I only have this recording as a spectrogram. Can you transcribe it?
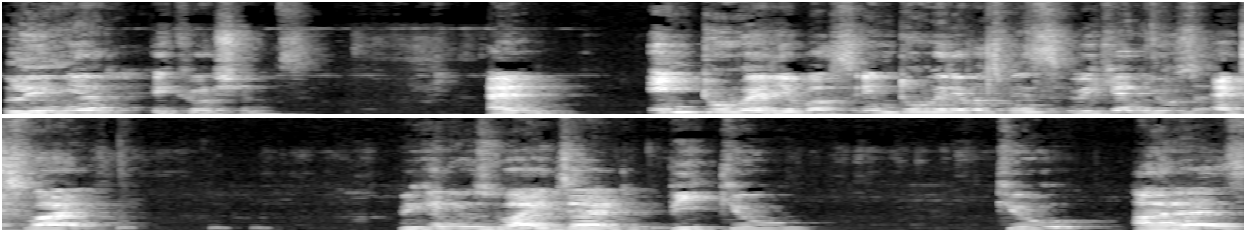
linear equations. And in two variables in two variables means we can use xy we can use yz pq qrs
